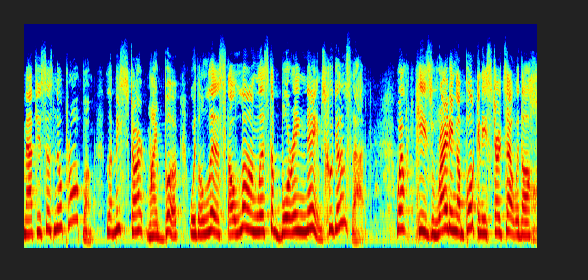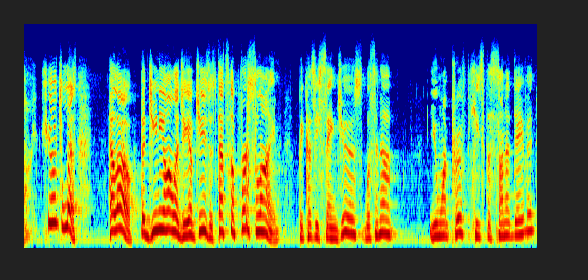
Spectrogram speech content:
Matthew says, no problem. Let me start my book with a list, a long list of boring names. Who does that? Well, he's writing a book and he starts out with a Huge list. Hello, the genealogy of Jesus. That's the first line because he's saying, Jews, listen up. You want proof he's the son of David?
